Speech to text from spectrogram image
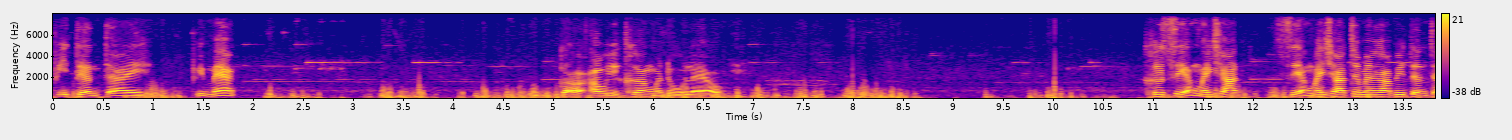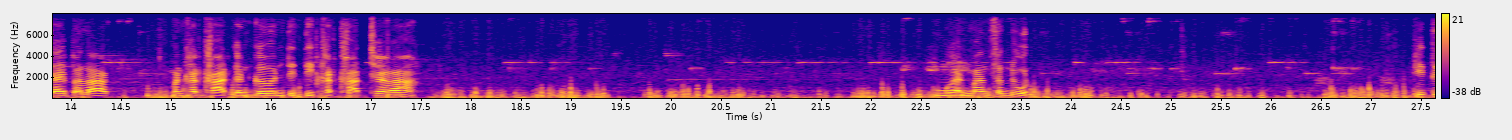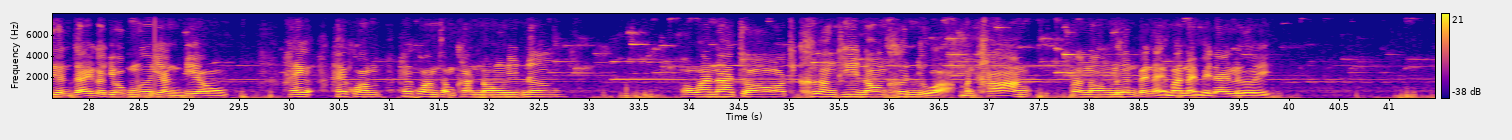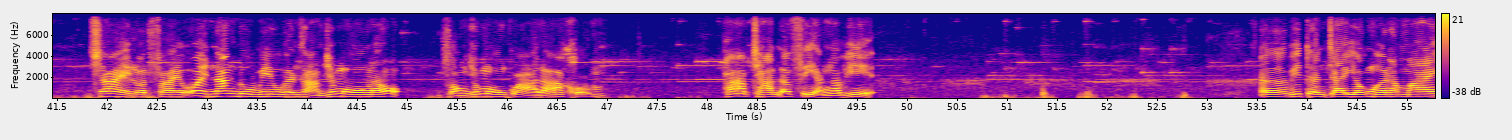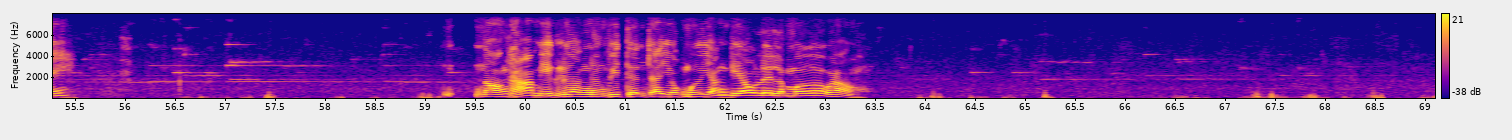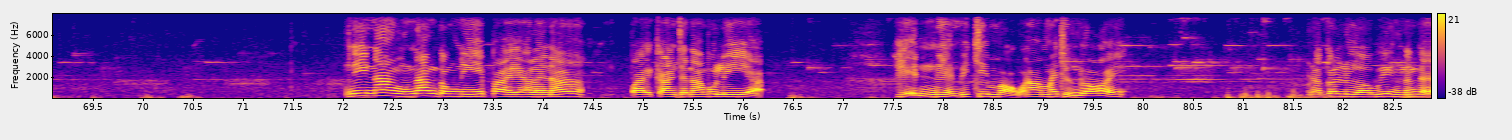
พี่เตือนใจ พี่แม็ก ก็เอาอีกเครื่องมาดูแล้ว คือเสียงไม่ชัด เสียงไม่ชัดใช่ไหมคะพี่เตือนใจประลัก มันขาดขาดเกินเกินติดติดขัดขัดใช่ป่ะเหมือนมันสะดุด พี่เตือนใจก็ยกมืออย่างเดียว ให้ให้ความให้ความสำคัญน้องนิดนึง เพราะว่าหน้าจอเครื่องที่น้องขึ้นอยู่อะ มันค้าง แล้วน้องเลื่อนไปไหนมาไหนไม่ได้เลย ใช่รถไฟ โอ้ย นั่งดูวิวกันสามชั่วโมงแล้วสองชั่วโมงกว่าแล้วอาคม ภาพชัดแล้วเสียงอะพี่ เออ พี่เตือนใจยกมือทำไม น้องถามอีกเรื่องหนึ่งพี่เตือนใจยกมืออย่างเดียวเลยละเมอเปล่า นี่นั่งนั่งตรงนี้ไปอะไรนะ ไปกาญจนบุรีอะ เห็นเห็นพี่จิมบอกว่าไม่ถึงร้อย แล้วก็เรือวิ่งตั้งแต่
